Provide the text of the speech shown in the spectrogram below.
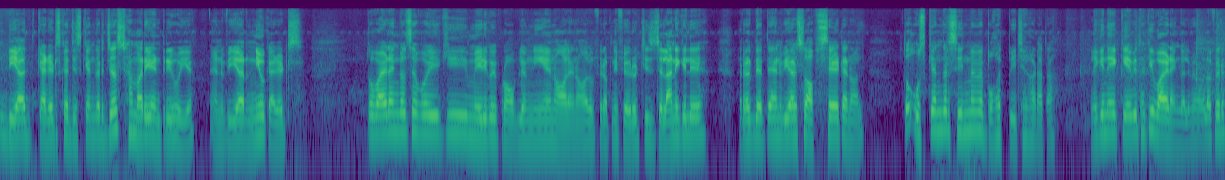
दिया कैडेट्स का जिसके अंदर जस्ट हमारी एंट्री हुई है and we are new cadets तो वाइड एंगल से वही कि मेरी कोई प्रॉब्लम नहीं है एंड ऑल एंड ऑल फिर अपनी फेवरेट चीज़ चलाने के लिए रख देते हैं and we are so upset and all तो उसके अंदर सीन में मैं बहुत पीछे खड़ा था लेकिन एक ये भी था कि वाइड एंगल में बोला फिर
